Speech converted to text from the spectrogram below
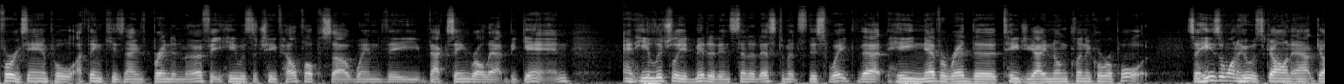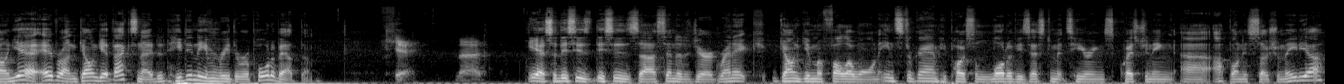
For example, I think his name's Brendan Murphy. He was the chief health officer when the vaccine rollout began. And he literally admitted in Senate estimates this week that he never read the TGA non clinical report. So he's the one who was going out going, yeah, everyone go and get vaccinated. He didn't even read the report about them. Yeah. Mad. Yeah, so this is this is uh, Senator Gerard Rennick. Go and give him a follow on Instagram. He posts a lot of his estimates hearings, questioning uh, up on his social media.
